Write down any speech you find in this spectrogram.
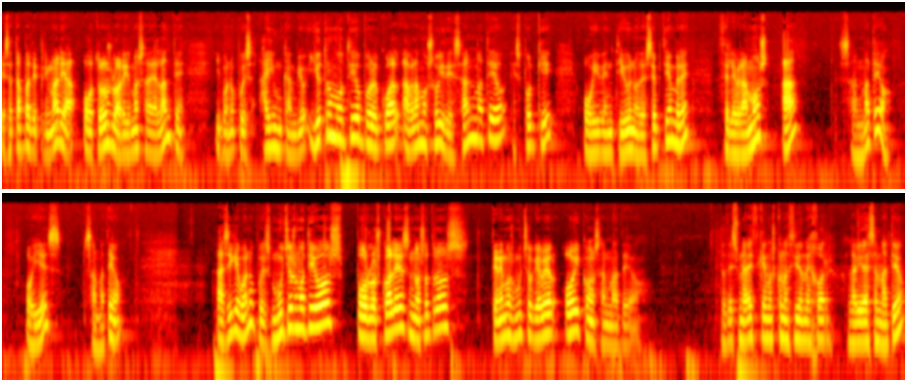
esa etapa de primaria. Otros lo haréis más adelante. Y bueno, pues hay un cambio. Y otro motivo por el cual hablamos hoy de San Mateo es porque hoy, 21 de septiembre, celebramos a San Mateo. Hoy es San Mateo. Así que bueno, pues muchos motivos por los cuales nosotros tenemos mucho que ver hoy con San Mateo. Entonces, una vez que hemos conocido mejor la vida de San Mateo,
